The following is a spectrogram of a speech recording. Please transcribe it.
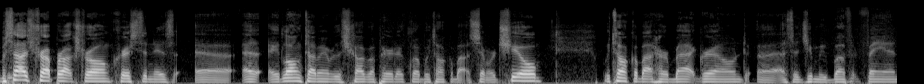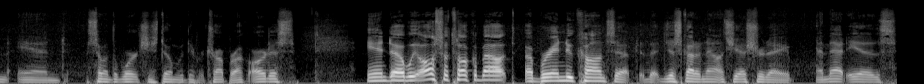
besides Trop Rock Strong, Kristen is uh, a, a longtime member of the Chicago Head Club. We talk about Summer Chill. We talk about her background uh, as a Jimmy Buffett fan and some of the work she's done with different trop rock artists. And uh, we also talk about a brand new concept that just got announced yesterday, and that is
